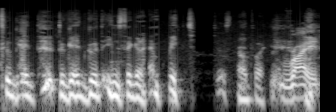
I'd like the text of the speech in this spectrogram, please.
to get to get good Instagram pictures. Right.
